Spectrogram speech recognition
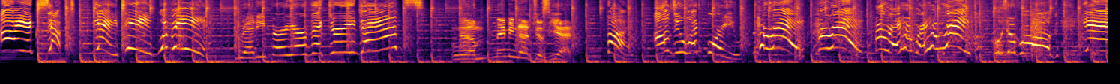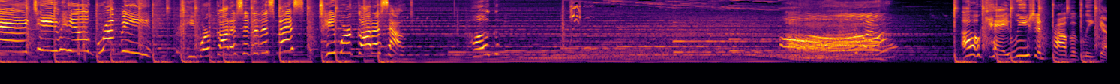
I accept! Yay, team! Whoopee! Ready for your victory? Um, maybe not just yet. Fine, I'll do one for you. Hooray! Hooray! Hooray! Hooray! Hooray! Who's a frog? Yay! Team Heel Grumpy! Teamwork got us into this mess. Teamwork got us out. Hug. Aww. Okay, we should probably go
